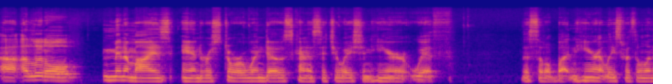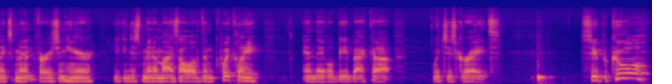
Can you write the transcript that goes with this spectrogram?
Uh, a little minimize and restore Windows kind of situation here with this little button here, at least with the Linux Mint version here. You can just minimize all of them quickly and they will be back up, which is great. Super cool.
